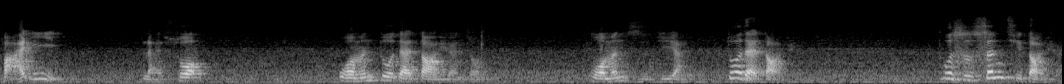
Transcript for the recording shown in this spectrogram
法义来说，我们都在倒悬中，我们自己啊都在倒悬，不是身体倒悬。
